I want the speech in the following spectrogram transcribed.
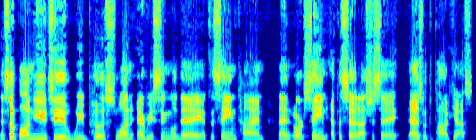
It's up on YouTube. We post one every single day at the same time and or same episode, I should say, as with the podcast.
